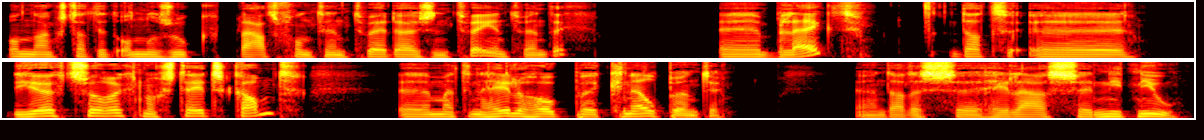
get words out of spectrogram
ondanks dat dit onderzoek plaatsvond in 2022, eh, blijkt dat de jeugdzorg nog steeds kampt met een hele hoop knelpunten. En dat is eh, helaas eh, niet nieuw.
